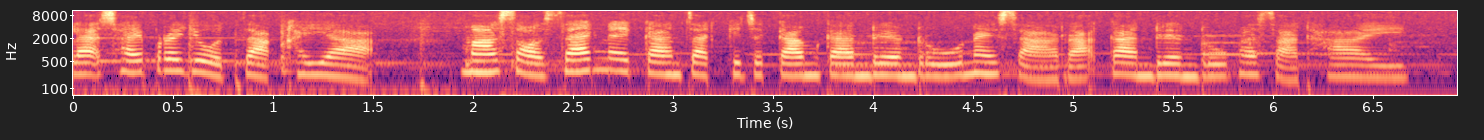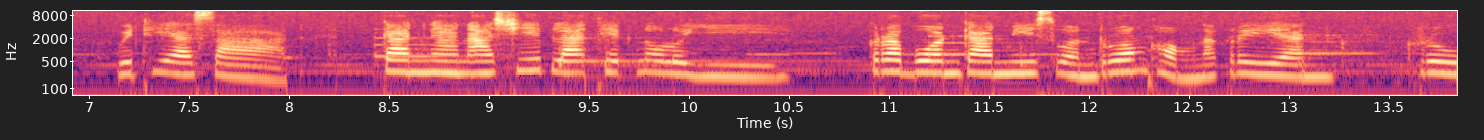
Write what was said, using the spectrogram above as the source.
และใช้ประโยชน์จากขยะ มาสอดแทรกในการจัดกิจกรรมการเรียนรู้ในสาระการเรียนรู้ภาษาไทย วิทยาศาสตร์ การงานอาชีพและเทคโนโลยี กระบวนการมีส่วนร่วมของนักเรียน ครู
